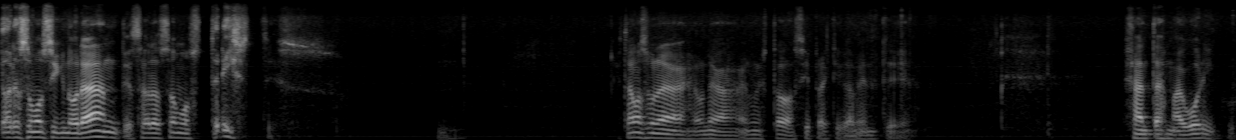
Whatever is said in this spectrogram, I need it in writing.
ahora somos ignorantes, ahora somos tristes. Estamos en, un estado así prácticamente fantasmagórico.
